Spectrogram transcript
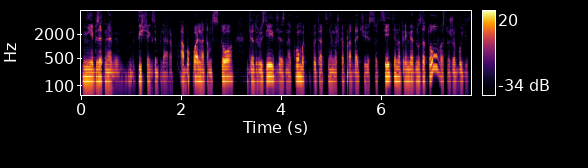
Не обязательно тысяча экземпляров, а буквально там 100 для друзей, для знакомых, попытаться немножко продать через соцсети, например. Но зато у вас уже будет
